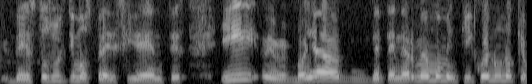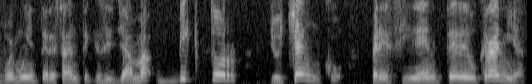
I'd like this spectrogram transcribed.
de estos últimos presidentes y eh, voy a detenerme un momentico en uno que fue muy interesante que se llama Víctor Yushchenko, presidente de Ucrania.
